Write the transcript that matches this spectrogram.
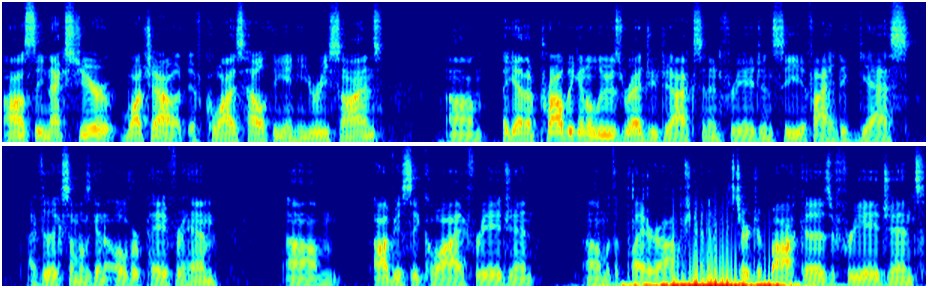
honestly, next year, watch out. If Kawhi's healthy and he re-signs, um, again, they're probably going to lose Reggie Jackson in free agency. If I had to guess, I feel like someone's going to overpay for him. Um, obviously, Kawhi, free agent um, with a player option. Serge Ibaka is a free agent.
